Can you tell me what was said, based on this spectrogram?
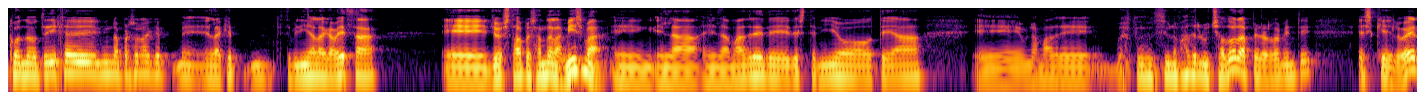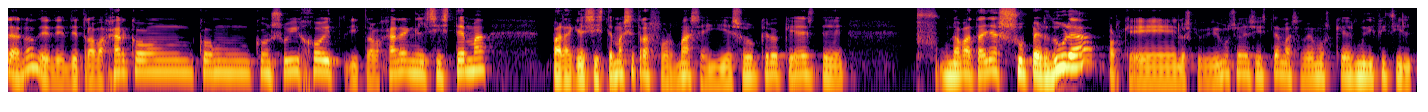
cuando te dije una persona que en la que te venía a la cabeza, eh, yo estaba pensando en la misma, en, la, madre de, este niño Tea, eh, una madre, pues una madre luchadora, pero realmente es que lo era, ¿no? De, trabajar con, con, su hijo y, trabajar en el sistema para que el sistema se transformase. Y eso creo que es de una batalla súper dura, porque los que vivimos en el sistema sabemos que es muy difícil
